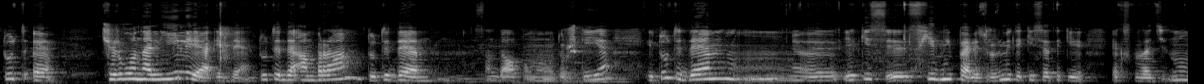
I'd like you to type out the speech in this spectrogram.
тут е, червона лілія іде, тут іде амбра, тут іде сандал, по-моєму, трошки є. І тут іде е, якийсь е, східний перець, розумієте, якісь такі, як сказати, ну,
